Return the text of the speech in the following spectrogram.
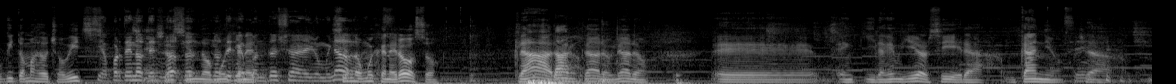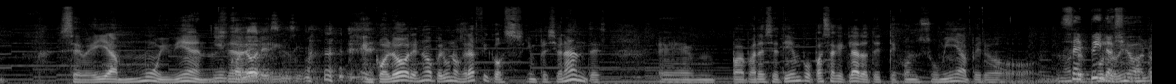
poquito más de 8 bits. Y aparte no, te- siendo no muy tenía pantalla iluminada. siendo muy generoso. Claro, Claro. claro, claro. Eh, en- y la Game Gear sí, era un caño. Sí. O sea, se veía muy bien. Y o en sea, colores en- encima. en colores, ¿no? Pero unos gráficos impresionantes. eh, pa- para ese tiempo pasa que claro te, te consumía pero no Seis pilas lleva, ¿no?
